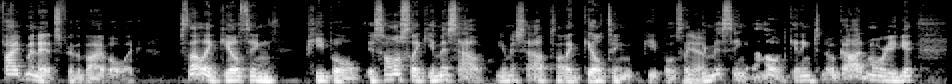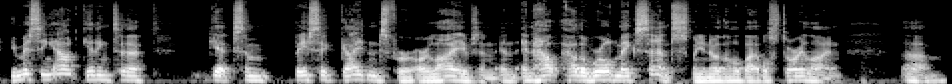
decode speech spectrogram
five minutes for the bible? Like it's not like guilting people, it's almost like you miss out. You miss out. It's not like guilting people. It's like Yeah. you're missing out getting to know God more. You get you're missing out getting to get some basic guidance for our lives and and, and how, how the world makes sense when you know the whole Bible storyline. Um,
